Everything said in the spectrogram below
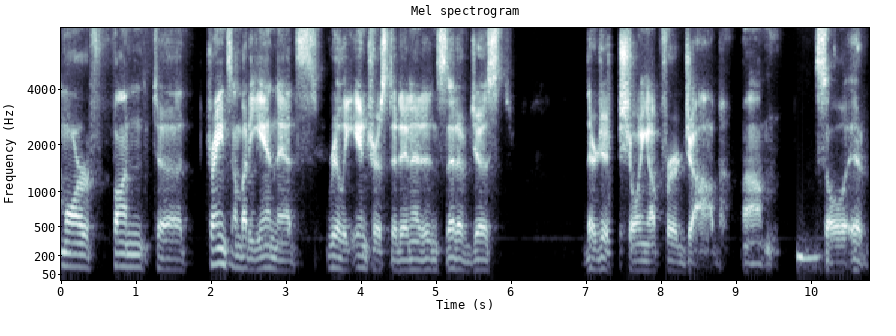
more fun to train somebody in that's really interested in it instead of just they're just showing up for a job. Um, mm-hmm. so it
